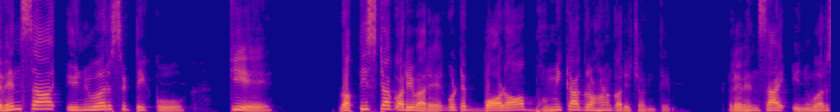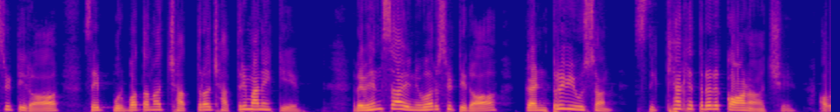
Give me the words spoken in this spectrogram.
ରେଭେନ୍ସା ୟୁନିଭର୍ସିଟିକୁ କିଏ ପ୍ରତିଷ୍ଠା କରିବାରେ ଗୋଟେ ବଡ଼ ଭୂମିକା ଗ୍ରହଣ କରିଛନ୍ତି ରେଭେନ୍ସା ୟୁନିଭର୍ସିଟିର ସେହି ପୂର୍ବତନ ଛାତ୍ରଛାତ୍ରୀମାନେ କିଏ ରେଭେନ୍ସା ୟୁନିଭର୍ସିଟିର କଣ୍ଟ୍ରିବ୍ୟୁସନ୍ ଶିକ୍ଷା କ୍ଷେତ୍ରରେ କ'ଣ ଅଛି ଆଉ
